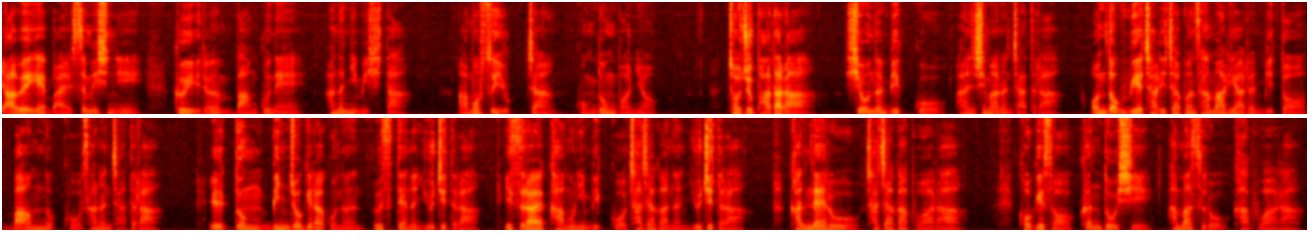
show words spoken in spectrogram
야외의 말씀이시니 그 이름 망군의 하느님이시다. 아모스 6장 공동 번역 저주 받아라. 시온을 믿고 안심하는 자들아. 언덕 위에 자리 잡은 사마리아를 믿어 마음 놓고 사는 자들아. 일등 민족이라고는 으스대는 유지들아. 이스라엘 가문이 믿고 찾아가는 유지들아. 갈내로 찾아가 보아라. 거기서 큰 도시 하마스로 가 보아라.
